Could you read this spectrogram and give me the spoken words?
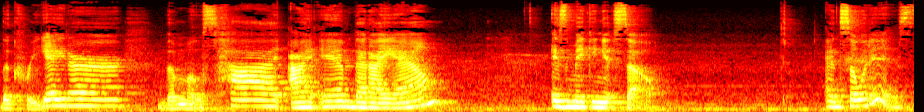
the creator, the most high, I am that I am, is making it so. And so it is.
